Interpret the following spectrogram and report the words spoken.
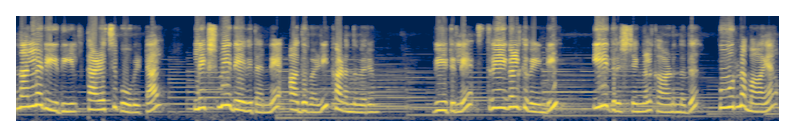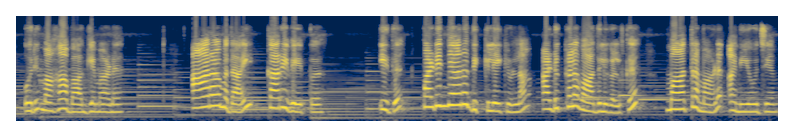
നല്ല രീതിയിൽ തഴച്ചു പൂവിട്ടാൽ ലക്ഷ്മി ദേവി തന്നെ അതുവഴി കടന്നുവരും. വീട്ടിലെ സ്ത്രീകൾക്ക് വേണ്ടി ഈ ദൃശ്യങ്ങൾ കാണുന്നത് പൂർണമായ ഒരു മഹാഭാഗ്യമാണ്. ആറാമതായി കറിവേപ്പ്. ഇത് പടിഞ്ഞാറ് ദിക്കിലേക്കുള്ള അടുക്കള വാതിലുകൾക്ക് മാത്രമാണ് അനുയോജ്യം.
